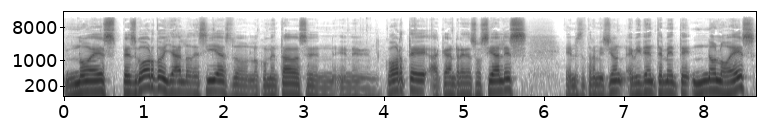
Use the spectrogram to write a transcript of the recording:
no es pez gordo, ya lo decías, lo, comentabas en, el corte, acá en redes sociales, en esta transmisión. Evidentemente no lo es.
